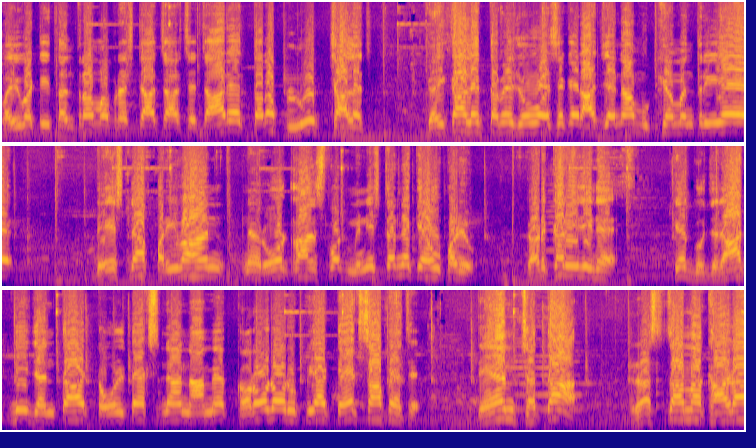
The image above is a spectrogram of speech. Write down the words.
વહીવટી તંત્રમાં ભ્રષ્ટાચાર છે, ચારે તરફ લૂંટ ચાલે છે. ગઈકાલે તમે જોવો હશે કે રાજ્યના મુખ્યમંત્રીએ દેશના પરિવહન ને રોડ ટ્રાન્સપોર્ટ મિનિસ્ટરને કહેવું પડ્યું. ગડકરીજીને કે ગુજરાતની જનતા ટોલ ટેક્સના નામે કરોડો રૂપિયા ટેક્સ આપે છે. તેમ છતાં રસ્તામાં ખાડા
